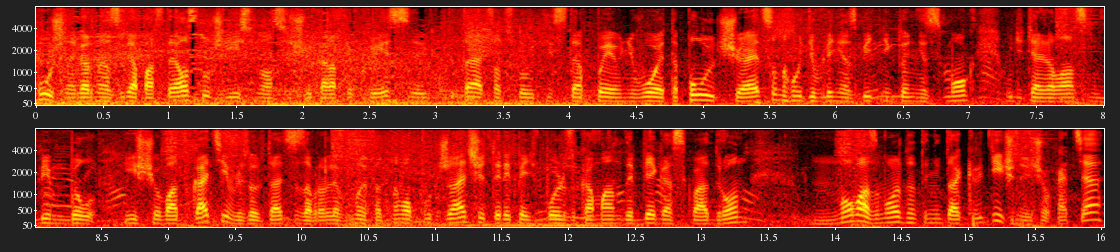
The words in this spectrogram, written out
пуш, наверное, зря поставился. Тут же есть у нас еще и корабль Крейс. Пытается отсюда уйти с ТП. У него это получается. На удивление сбить никто не смог. У Дитя Лансен Бим был еще в откате. И в результате забрали вновь одного пуджа. 4-5 в пользу команды Vegas Squadron. Но, возможно, это не так критично еще. Хотя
